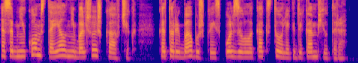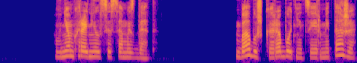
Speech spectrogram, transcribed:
Особняком стоял небольшой шкафчик, который бабушка использовала как столик для компьютера. В нем хранился сам издат. Бабушка, работница Эрмитажа,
